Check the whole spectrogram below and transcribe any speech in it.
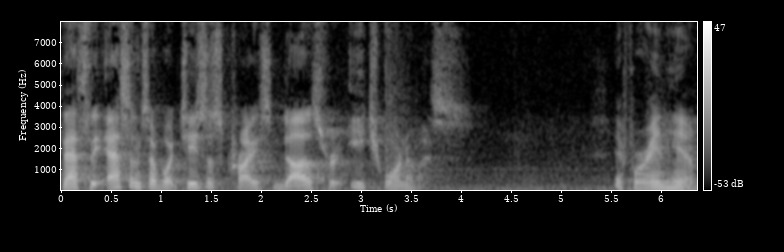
That's the essence of what Jesus Christ does for each one of us. If we're in Him,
